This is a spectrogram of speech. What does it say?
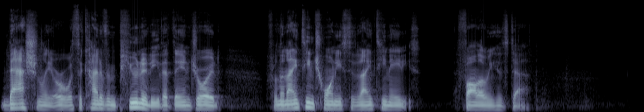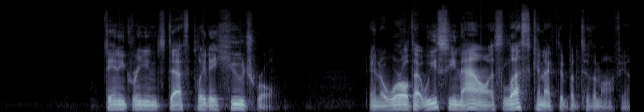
nationally or with the kind of impunity that they enjoyed from the 1920s to the 1980s following his death. Danny Greene's death played a huge role in a world that we see now as less connected but to the mafia.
